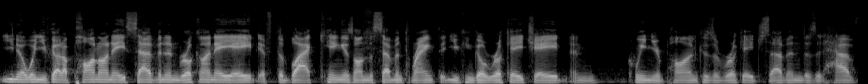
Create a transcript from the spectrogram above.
you know, when you've got a pawn on a7 and rook on a8, if the black king is on the seventh rank, that you can go rook h8 and queen your pawn because of rook h7? Does it have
